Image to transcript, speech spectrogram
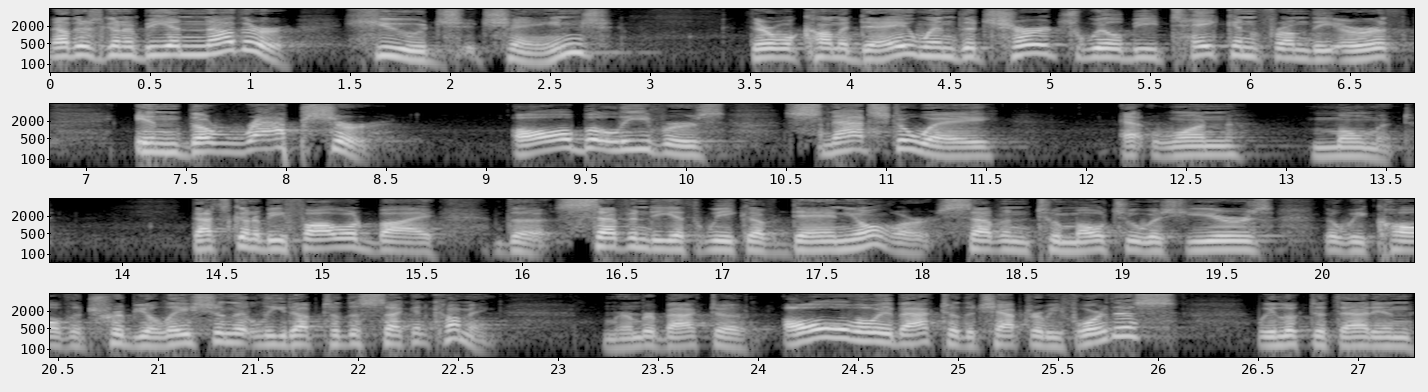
Now, there's going to be another huge change there will come a day when the church will be taken from the earth in the rapture. All believers snatched away at one moment. That's going to be followed by the 70th week of Daniel, or seven tumultuous years that we call the tribulation that lead up to the second coming. Remember back to all the way back to the chapter before this? We looked at that in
